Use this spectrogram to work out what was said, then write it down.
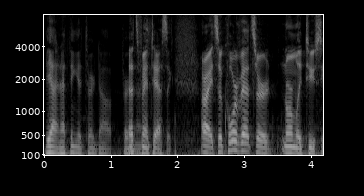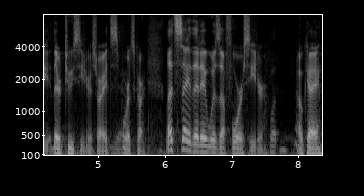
yeah, and I think it turned out very That's nice. fantastic. All right, so Corvettes are normally two seat. They're two seaters, right? It's a Yeah. sports car. Let's say that it was a four seater. Okay,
